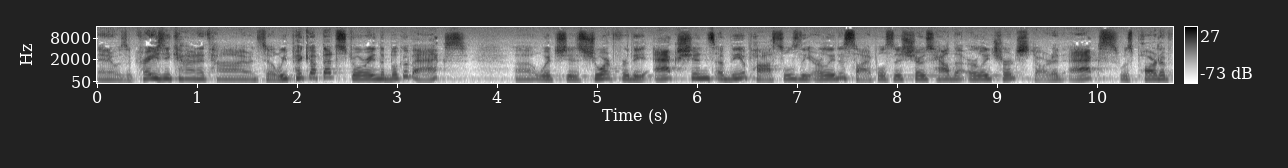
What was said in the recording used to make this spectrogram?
and it was a crazy kind of time. And so we pick up that story in the book of Acts. Uh, which is short for the actions of the apostles, the early disciples. This shows how the early church started. Acts was part of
